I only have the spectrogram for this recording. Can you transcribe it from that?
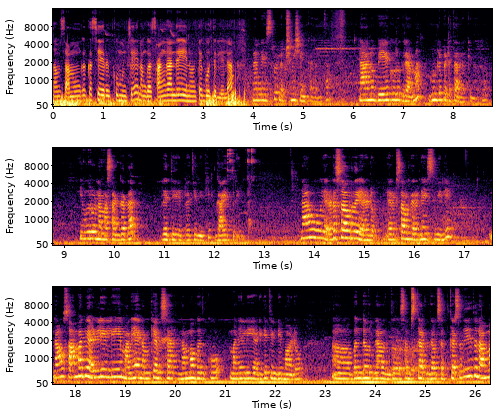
ನಮ್ಮ ಸಂಘಕ್ಕೆ ಸೇರೋಕ್ಕೂ ಮುಂಚೆ ನಮ್ಗೆ ಸಂಘ ಅಂದರೆ ಏನು ಅಂತ ಗೊತ್ತಿರಲಿಲ್ಲ. ನನ್ನ ಹೆಸರು ಲಕ್ಷ್ಮೀ ಶಂಕರ್ ಅಂತ. ನಾನು ಬೇಗೂರು ಗ್ರಾಮ, ಗುಂಡ್ಲುಪೇಟೆ ತಾಲೂಕಿನವರು. ಇವರು ನಮ್ಮ ಸಂಘದ ಪ್ರತಿ, ಪ್ರತಿನಿಧಿ ಗಾಯತ್ರಿ ಅಂತ. ನಾವು ಎರಡು ಸಾವಿರದ ಎರಡು ಎರಡು ಸಾವಿರದ ಎರಡನೇ ಇಸ್ವಿಲಿ ನಾವು ಸಾಮಾನ್ಯ ಹಳ್ಳಿಯಲ್ಲಿ ಮನೆ ನಮ್ಮ ಕೆಲಸ, ನಮ್ಮ ಬದುಕು, ಮನೆಯಲ್ಲಿ ಅಡುಗೆ ತಿಂಡಿ ಮಾಡು ಬಂದವ್ರನ್ನ ಒಂದು ಸಂಸ್ಕಾರದಿಂದ ಒಂದು ಸತ್ಕರಿಸೋದು. ಇದು ನಮ್ಮ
